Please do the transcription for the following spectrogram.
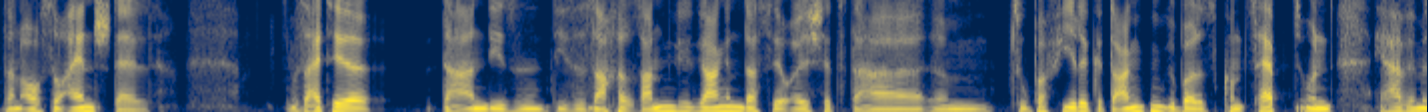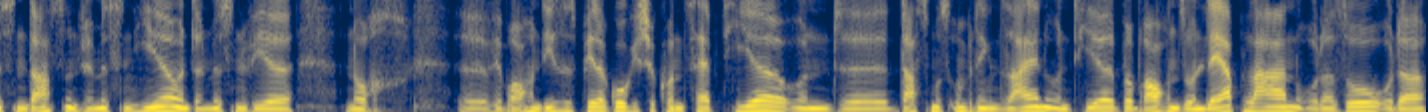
dann auch so einstellt. Seid ihr da an diese, diese Sache rangegangen, dass ihr euch jetzt da ähm, super viele Gedanken über das Konzept und ja, wir müssen das und wir müssen hier und dann müssen wir noch, äh, wir brauchen dieses pädagogische Konzept hier und äh, das muss unbedingt sein und hier, wir brauchen so einen Lehrplan oder so oder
